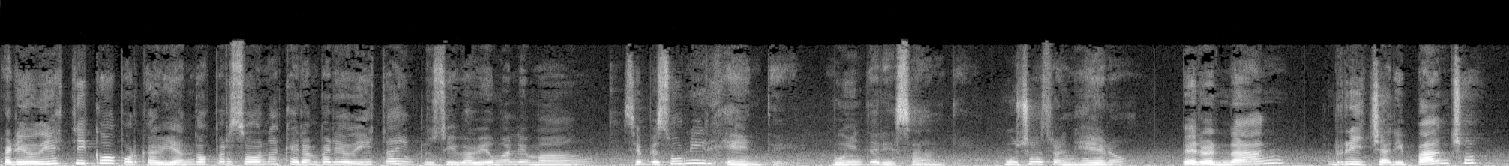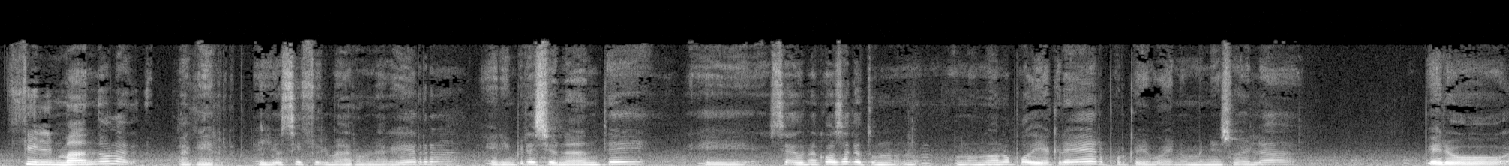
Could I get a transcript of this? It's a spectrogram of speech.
periodístico, porque habían dos personas que eran periodistas, inclusive había un alemán. Se empezó a unir gente, muy interesante, muchos extranjeros, pero Hernán, Richard y Pancho filmando la, guerra. Ellos sí filmaron la guerra, era impresionante, eh, o sea, una cosa que tú no, no, no podía creer, porque bueno, Venezuela, pero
